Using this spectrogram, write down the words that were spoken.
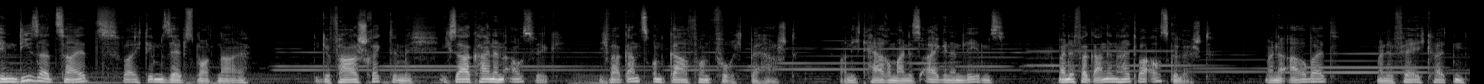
In dieser Zeit war ich dem Selbstmord nahe. Die Gefahr schreckte mich. Ich sah keinen Ausweg. Ich war ganz und gar von Furcht beherrscht, war nicht Herr meines eigenen Lebens. Meine Vergangenheit war ausgelöscht. Meine Arbeit, meine Fähigkeiten,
